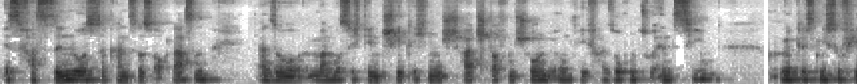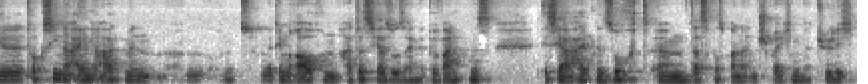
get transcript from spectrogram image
ist fast sinnlos, da kannst du es auch lassen. Also man muss sich den schädlichen Schadstoffen schon irgendwie versuchen zu entziehen, möglichst nicht so viel Toxine einatmen. Ähm, und mit dem Rauchen hat es ja so seine Bewandtnis, ist ja halt eine Sucht. Ähm, das muss man entsprechend natürlich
